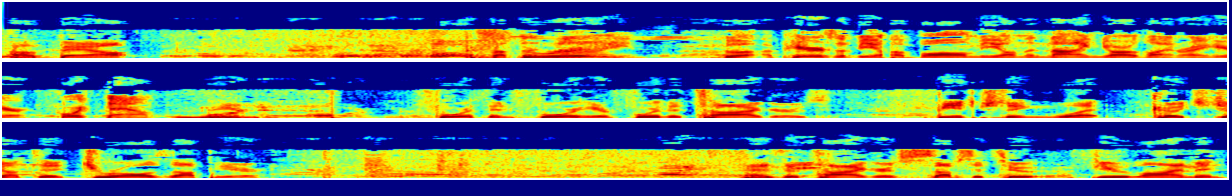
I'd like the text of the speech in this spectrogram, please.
about About the three. nine. Well, appears to be a ball me on the nine yard line right here. Fourth down. I mean, fourth and four here for the Tigers. Be interesting what Coach Junta draws up here. As the Tigers substitute a few linemen.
